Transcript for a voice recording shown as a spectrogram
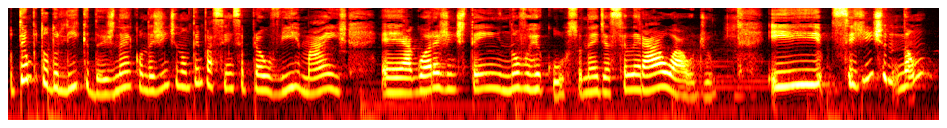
o tempo todo líquidas, né? Quando a gente não tem paciência para ouvir mais, é, agora a gente tem novo recurso, né? De acelerar o áudio. E se a gente não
